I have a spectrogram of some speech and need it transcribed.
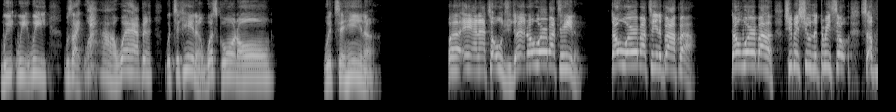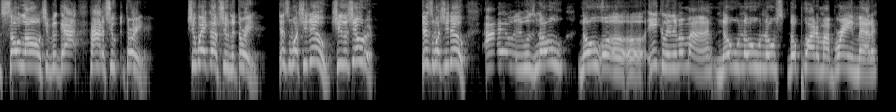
we we we was like, wow, what happened with Te-Hina? What's going on with Te-Hina? Well, and I told you, don't, don't worry about Te-Hina. Don't worry about Te-Hina Paopao. Don't worry about her. She been shooting the three so so so long she forgot how to shoot the three. She wake up shooting the three. This is what she do. She's a shooter. This is what she do. I it was no no uh, uh, uh, inkling in my mind, no no no no part of my brain matter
